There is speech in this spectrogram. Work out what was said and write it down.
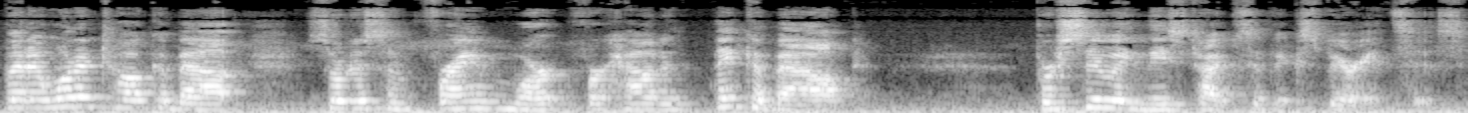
But I want to talk about sort of some framework for how to think about pursuing these types of experiences.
